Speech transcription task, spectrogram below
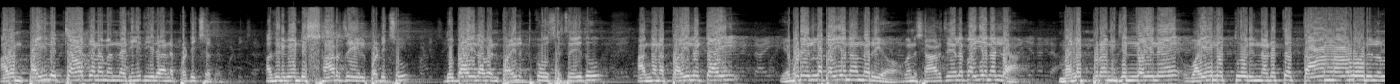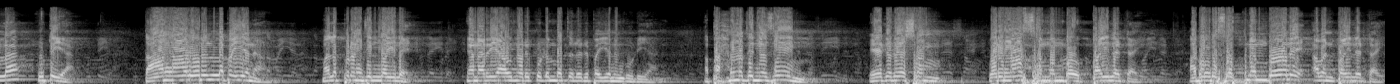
അവൻ പൈലറ്റ് ആകണമെന്ന രീതിയിലാണ് പഠിച്ചത്. അതിനുവേണ്ടി ഷാർജയിൽ പഠിച്ചു. ദുബായിൽ അവൻ പൈലറ്റ് കോഴ്സ് ചെയ്തു. അങ്ങനെ പൈലറ്റായി എവിടെയുള്ള പയ്യനാണെന്നറിയോ അവൻ ഷാർജയിലെ പയ്യനല്ല. മലപ്പുറം ജില്ലയിലെ വൈലത്തൂരിനടുത്ത് താങ്ങാളൂരിലുള്ള കുട്ടിയാണ് താങ്ങാളൂരിലുള്ള പയ്യനാണ് മലപ്പുറം ജില്ലയിലെ. ഞാൻ അറിയാവുന്ന ഒരു കുടുംബത്തിലൊരു പയ്യനും കൂടിയാണ്. അപ്പൊ അഹമ്മദ് നസീം ഏകദേശം ഒരു മാസം മുമ്പ് പൈലറ്റായി അതൊരു സ്വപ്നം പോലെ അവൻ പൈലറ്റായി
